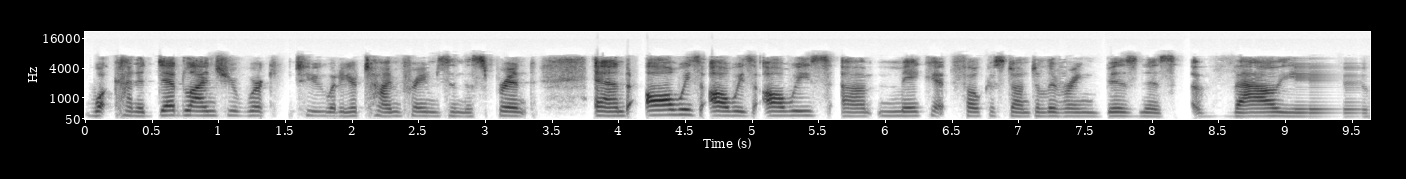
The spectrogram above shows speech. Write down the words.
what kind of deadlines you're working to, what are your timeframes in the sprint, and always, always, always uh, make it focused on delivering business value.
